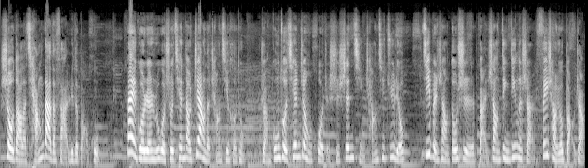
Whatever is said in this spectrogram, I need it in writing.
受到了强大的法律的保护。外国人如果说签到这样的长期合同，转工作签证或者是申请长期居留，基本上都是板上钉钉的事儿，非常有保障。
